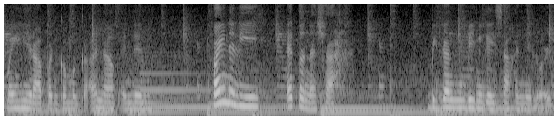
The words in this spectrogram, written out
mahihirapan ka magkaanak, and then, finally, eto na siya. Biglang binigay sa akin ni Lord.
